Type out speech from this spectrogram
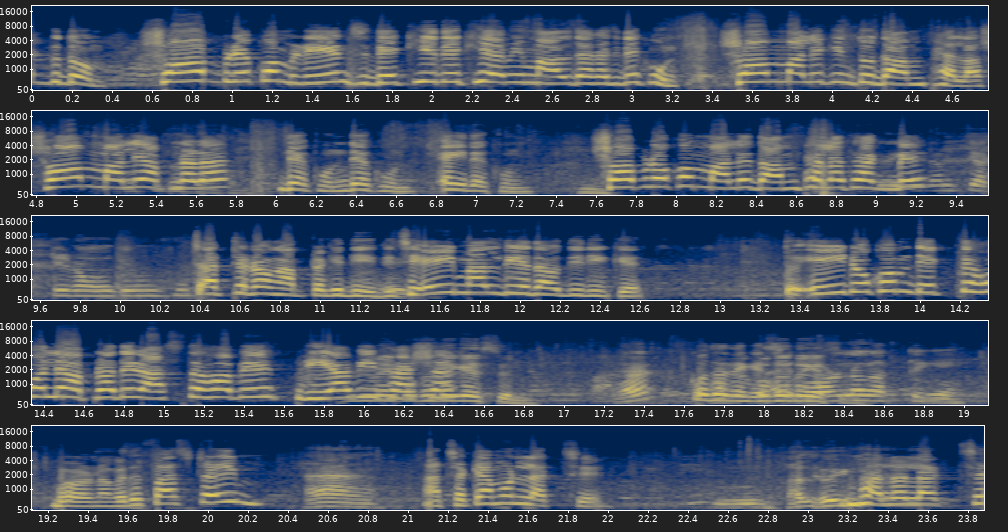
একদম। সব রকম রেঞ্জ দেখিয়ে দেখিয়ে আমি মাল দেখাচ্ছি। দেখুন সব মালে কিন্তু দাম ফেলা। সব মালে আপনারা দেখুন দেখুন এই দেখুন। সব রকম মালে দাম ফেলা থাকবে। চারটে রঙ রং আপনাকে দিয়ে দিচ্ছি। এই মাল দিয়ে দাও দিদিকে। তো এই রকম দেখতে হলে আপনাদের আসতে হবে প্রিয়াভি ফ্যাশন হ্যাঁ? কোথা থেকে কোথা থেকে? থেকে। বড়নগরে। ফার্স্ট টাইম হ্যাঁ। আচ্ছা কেমন লাগছে? ভালো লাগছে?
